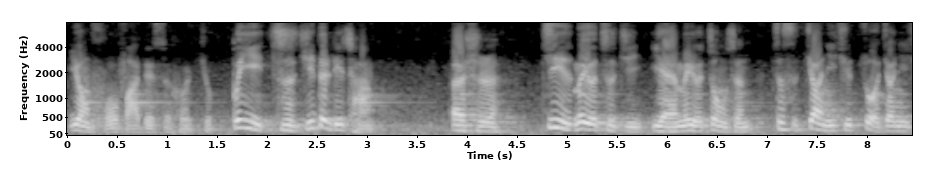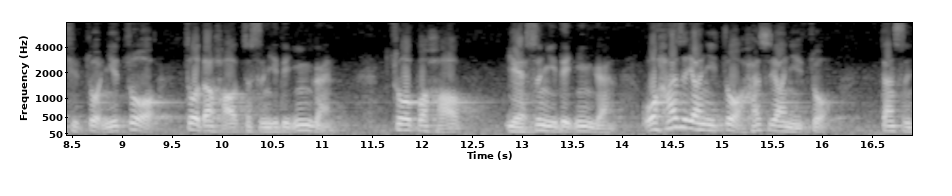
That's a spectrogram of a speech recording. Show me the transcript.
用佛法的时候，就不以自己的立场，而是既没有自己，也没有众生，这是叫你去做，叫你去做，你做做得好，这是你的因缘；做不好，也是你的因缘。我还是要你做，还是要你做，但是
